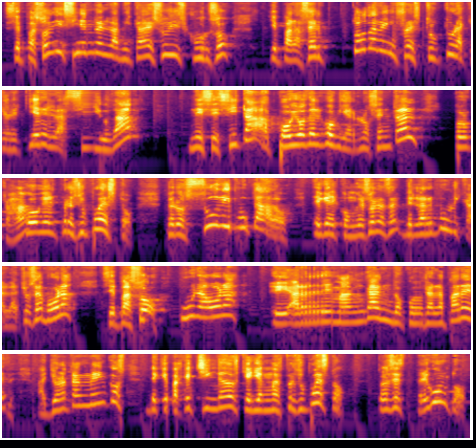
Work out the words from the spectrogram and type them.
se pasó diciendo en la mitad de su discurso que para hacer toda la infraestructura que requiere la ciudad necesita apoyo del gobierno central con el presupuesto. Pero su diputado en el Congreso de la, República, Lacho Zamora, se pasó una hora eh, arremangando contra la pared a Jonathan Mencos de que para qué chingados querían más presupuesto. Entonces, pregunto,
